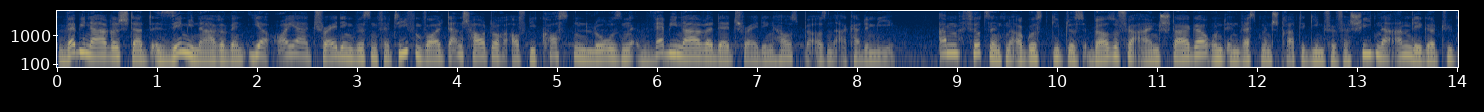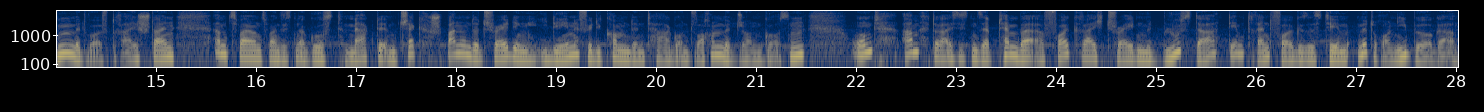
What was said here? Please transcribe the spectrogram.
Webinare statt Seminare. Wenn ihr euer Tradingwissen vertiefen wollt, dann schaut doch auf die kostenlosen Webinare der Trading House Börsenakademie. Am 14. August gibt es Börse für Einsteiger und Investmentstrategien für verschiedene Anlegertypen mit Wolf Dreistein. Am 22. August Märkte im Check, spannende Trading-Ideen für die kommenden Tage und Wochen mit John Gossen. Und am 30. September erfolgreich traden mit Bluestar, dem Trendfolgesystem mit Ronny Bürger.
